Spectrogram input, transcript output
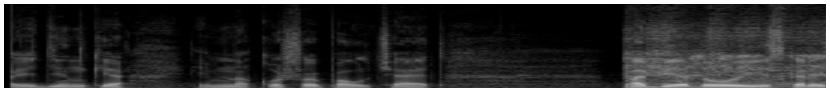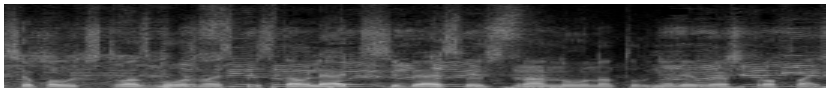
поединке именно Кошой получает победу и, скорее всего, получит возможность представлять себя и свою страну на турнире West Pro Fight.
